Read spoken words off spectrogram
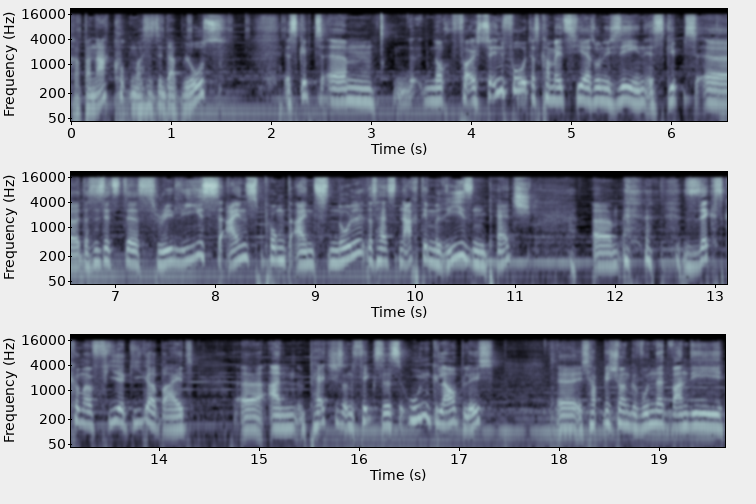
Gerade mal nachgucken, was ist denn da bloß? Es gibt ähm, noch für euch zur Info, das kann man jetzt hier so nicht sehen. Es gibt, äh, das ist jetzt das Release 1.10, das heißt nach dem Riesen-Patch ähm, 6,4 Gigabyte äh, an Patches und Fixes. Unglaublich. Äh, ich habe mich schon gewundert, wann die,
